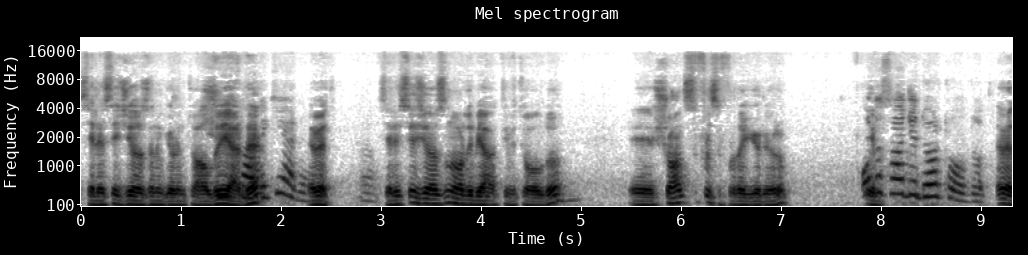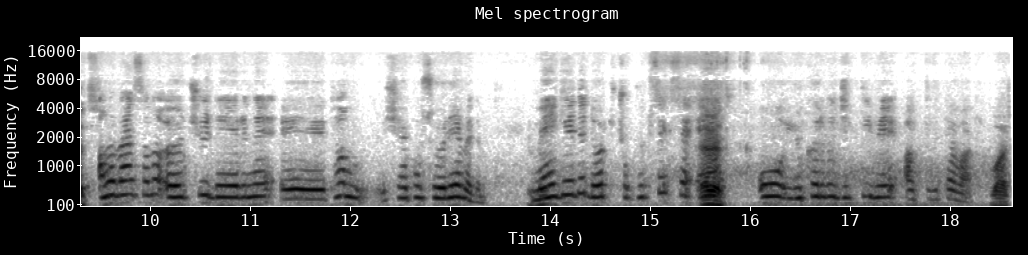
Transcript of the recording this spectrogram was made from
SLS cihazının görüntü aldığı Şu yerde. yerde? Evet. Evet. SLS cihazının orada bir aktivite oldu. E, şu an 0-0'da görüyorum. Orada sadece 4 oldu. Evet. Ama ben sana ölçü değerini e, tam şey yapıp söyleyemedim. Hı. MG'de 4 çok yüksekse eğer Evet. O yukarıda ciddi bir aktivite var. Var.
